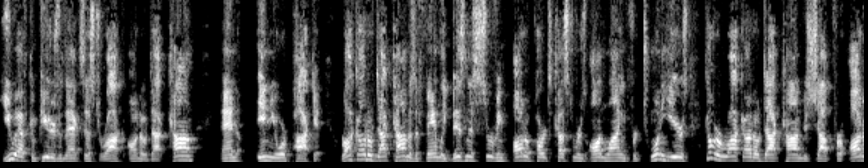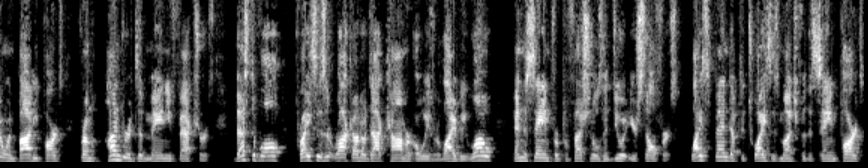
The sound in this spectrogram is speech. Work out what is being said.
You have computers with access to rockauto.com and in your pocket. RockAuto.com is a family business serving auto parts customers online for 20 years. Go to RockAuto.com to shop for auto and body parts from hundreds of manufacturers. Best of all, prices at rockauto.com are always reliably low, and the same for professionals and do it yourselfers. Why spend up to twice as much for the same parts?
